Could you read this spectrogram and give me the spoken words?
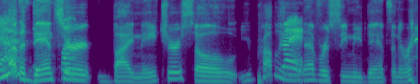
yes, not a dancer by nature, so you probably right. never see me dance in a reel.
